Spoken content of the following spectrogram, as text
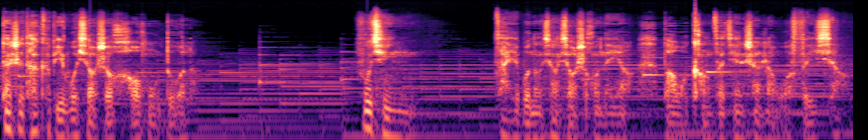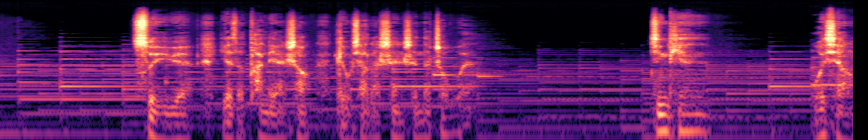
但是他可比我小时候好哄多了。父亲再也不能像小时候那样把我扛在肩上让我飞翔。岁月也在他脸上留下了深深的皱纹。今天，我想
